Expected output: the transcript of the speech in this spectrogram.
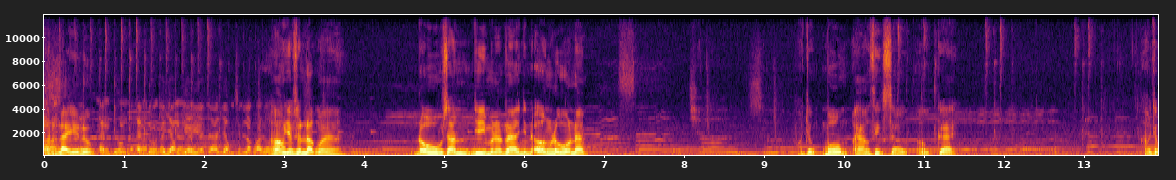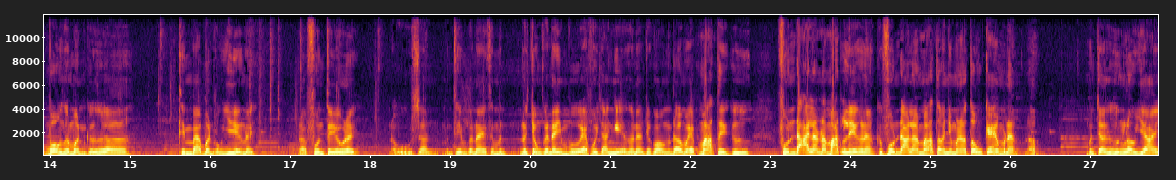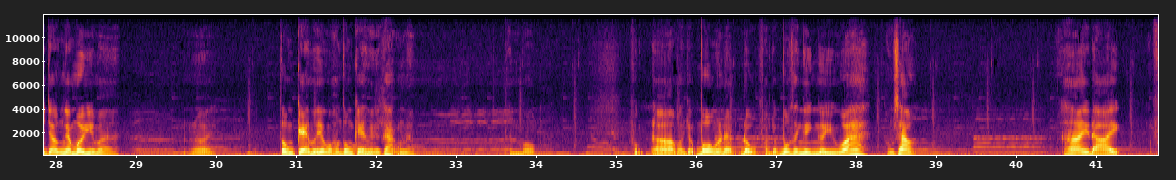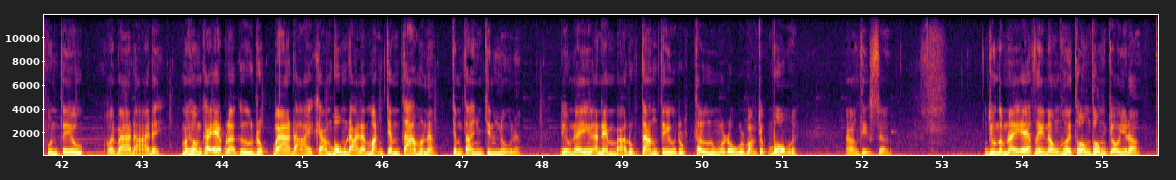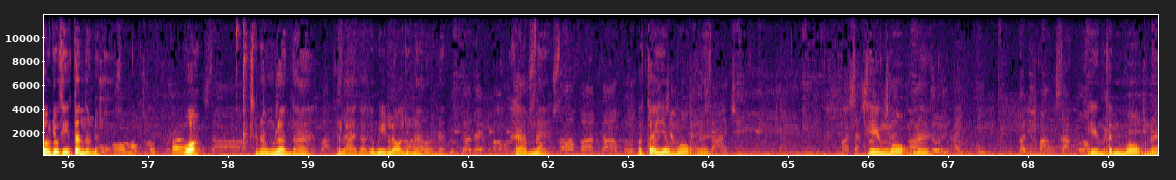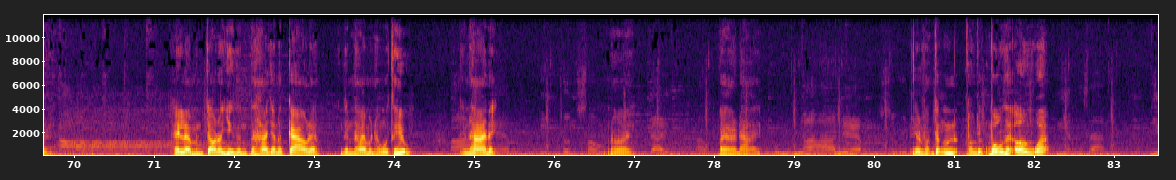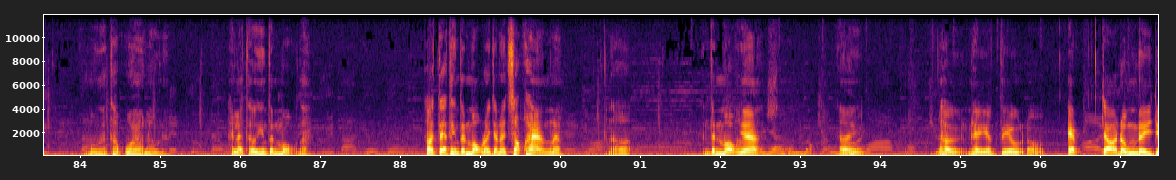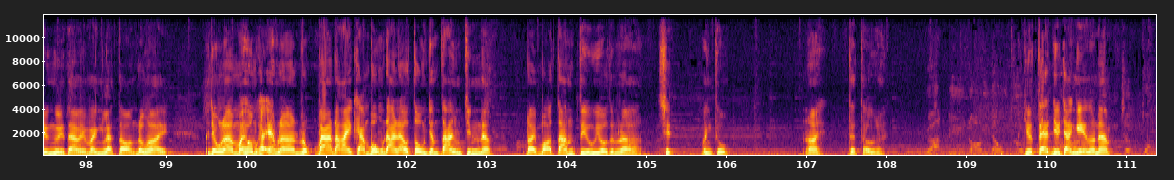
Anh lấy luôn. Em tưởng em tưởng cái dòng gì dòng sinh lực là được. Không dòng sinh lực mà. Đu xanh gì mà nó ra nhìn ớn luôn anh em. Phòng chốc 4 ảo thiệt sự. Ok. Phòng chốc 4 thì mình cứ ờ, Thêm ba bình phóng viên đi Rồi phun tiểu đi Đậu xanh. Mình thêm cái này thì mình, Nói chung cái này vừa ép vừa trải nghiệm thôi em Chứ còn đỡ mà ép mát thì cứ phun đại là nó mát liền anh em Cứ phun đại là mát thôi, nhưng mà nó tốn kém anh em Đó. Mình chơi hướng lâu dài cho nghe mi ấy mà. Rồi, Tốn kém thì còn không tốn kém thì khác anh em Tinh một. Đó, phòng chọc 4 rồi nè. Đủ, phòng chọc 4 thấy nghi nghi quá, không sao. Hai đại phun tiểu thôi, ba đại đi. Mấy hôm khải ép là cứ rút ba đại khảm bốn đại là mất trăm tám rồi nè, trăm tám, trăm chín luôn nè. Điều này anh em bảo rút 8 tiểu, rút thư mà đủ bằng chục bốn rồi. Ảo thiệt sự. Nói chung tầm này ép thì nó hơi thốn thốn chỗ gì đâu. Thốn chỗ thiệt tinh thôi nè. Ủa? Sao nó không lên ta? Nó lại coi cái bị lỗi chỗ nào nè? Khám này. Có tay dòng một nè. Thiền một nè. Thiền tinh một nè hay là mình cho nó viên tinh hai cho nó cao nè. Tinh hai mình không có thiếu. Tinh hai này. Rồi. Ba đại. Nhân phẩm chất phẩm chất bốn thấy ớn quá. Bốn thấy thấp quá luôn nè. Hay là thử thiền tinh một nè. Thôi, test thiền tinh một này cho nó sóc hàng nè. Đó. Thiền tinh một nha. Đây. ừ này em tiểu đồ ép cho đúng đi chứ người ta mày bánh là toàn, đúng rồi nói chung là mấy hôm khải ép là rút ba đại khảm bốn đại là auto trăm tám trăm chín nè. Đây bỏ 8 triệu vô tính ra, xịt, mấy thua. Rồi, test thử rồi. Vừa test vừa trải nghiệm thôi nam.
